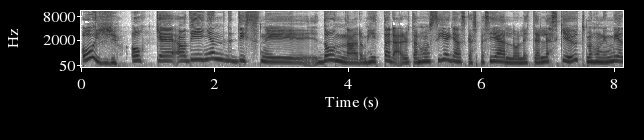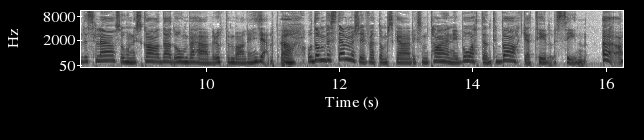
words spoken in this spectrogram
Oj! Och eh, ja, det är ingen Disney-donna de hittar där, utan hon ser ganska speciell och lite läskig ut, men hon är medelslös och hon är skadad och hon behöver uppenbarligen hjälp. Ja. Och de bestämmer sig för att de ska liksom ta henne i båten tillbaka till sin ö.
